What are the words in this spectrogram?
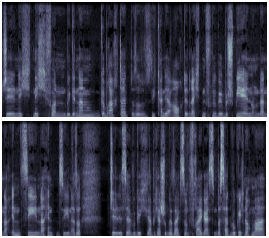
Jill nicht, nicht von Beginn an gebracht hat. Also sie kann ja auch den rechten Flügel bespielen und dann nach innen ziehen, nach hinten ziehen. Also Jill ist ja wirklich, habe ich ja schon gesagt, so ein Freigeist. Und das hat wirklich nochmal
